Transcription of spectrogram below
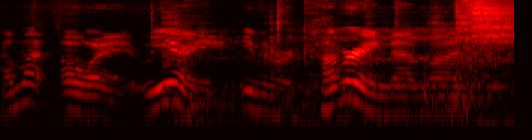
How much? Oh wait, we aren't even recovering that much.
